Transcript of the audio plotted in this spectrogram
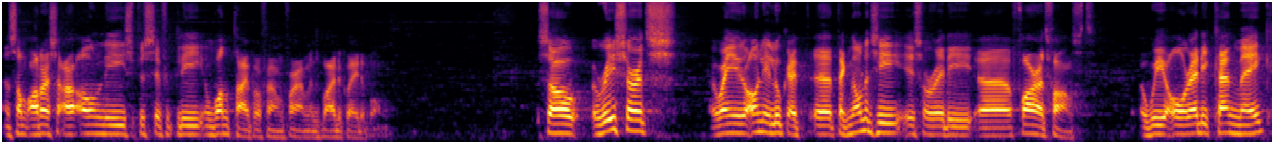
and some others are only specifically in one type of environment biodegradable. So research, when you only look at uh, technology, is already uh, far advanced. We already can make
